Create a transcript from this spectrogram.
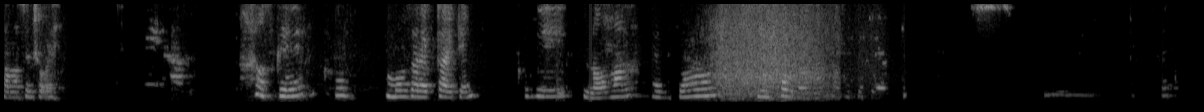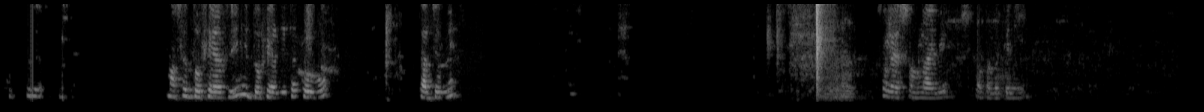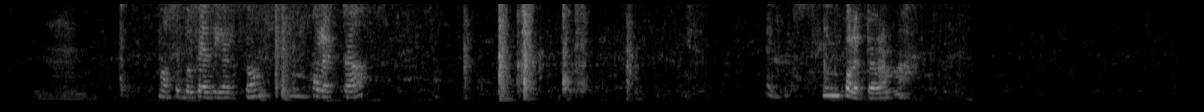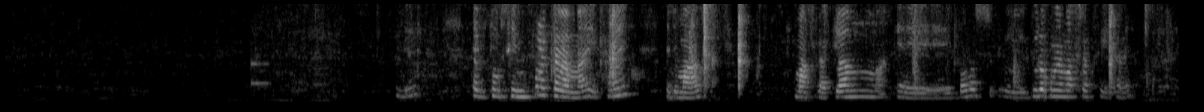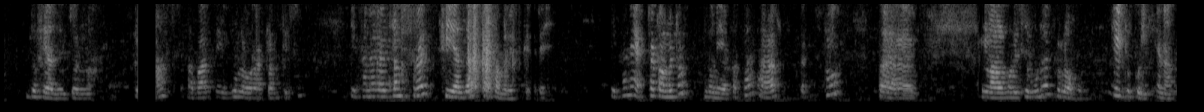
কেমন আছেন সবাই? আজকে খুব মজার একটা আইটেম খুবই নর্মাল একদম সিম্পল মাছের দোফেয়াজি, দোফেয়াজিটা করব তার জন্যে। চলে আসলাম লাইভে সকালকে নিয়ে। মাছের দো পেঁয়াজি একদম সিম্পল একটা। সিম্পল একটা রান্না। একদম সিম্পল একটা রান্না। এখানে এই যে মাছ মাছ রাখলাম বড় দু রকমের মাছ রাখছি এখানে। দু পেঁয়াজের জন্য। মাছ, আবার এগুলো রাখলাম কিছু। এখানে রাখলাম স্রেট পেঁয়াজ আর কাঁচামরিচ কেটে। এখানে একটা টমেটো, ধনিয়া পাতা আর একটু লাল মরিচের গুঁড়ো, একটু লবণ। এইটুকুই এনা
